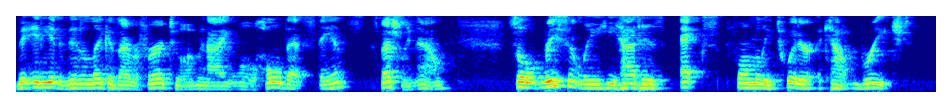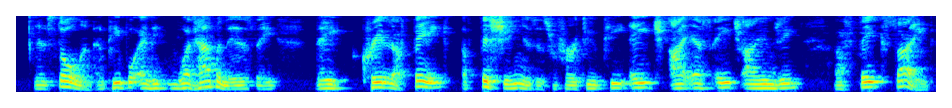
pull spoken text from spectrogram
the idiot Vitalik, as I referred to him, and I will hold that stance, especially now. So recently, he had his ex, formerly Twitter, account breached and stolen. And people, and what happened is they they created a fake, a phishing, as it's referred to, P H I S H I N G, a fake site,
